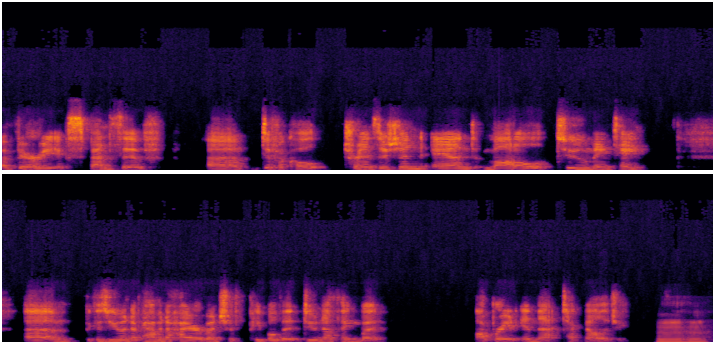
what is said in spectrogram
a very expensive, uh, difficult transition and model to maintain um, because you end up having to hire a bunch of people that do nothing but operate in that technology. Mm-hmm.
